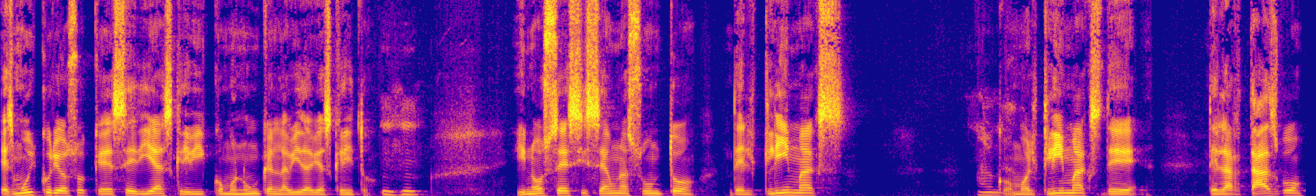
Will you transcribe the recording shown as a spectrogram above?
es muy curioso que ese día escribí como nunca en la vida había escrito. Y no sé si sea un asunto del clímax, como el clímax de, del hartazgo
